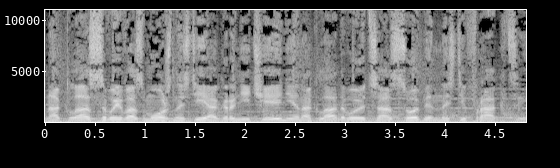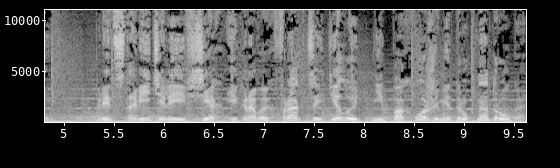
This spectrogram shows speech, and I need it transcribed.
На классовые возможности и ограничения накладываются особенности фракций. Представителей всех игровых фракций делают непохожими друг на друга,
